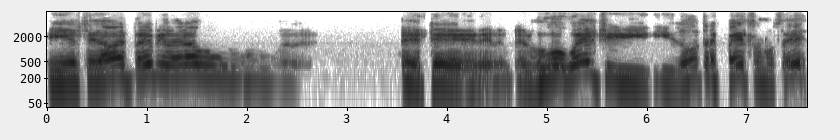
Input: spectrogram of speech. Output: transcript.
Y él te daba el premio, era un, este, el jugo Welch y, y, dos o tres pesos, no sé.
